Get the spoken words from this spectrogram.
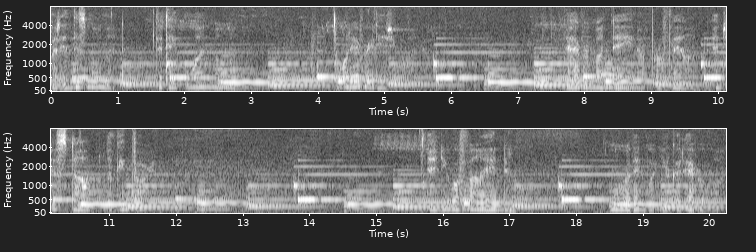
but in this moment, to take one moment, whatever it is you want, however mundane or profound, and just stop looking for it. And you will find more than what you could ever want.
